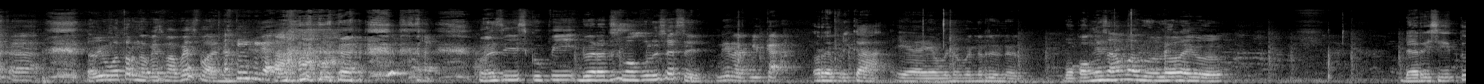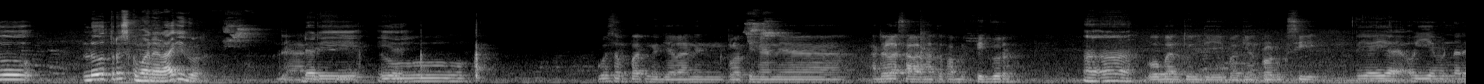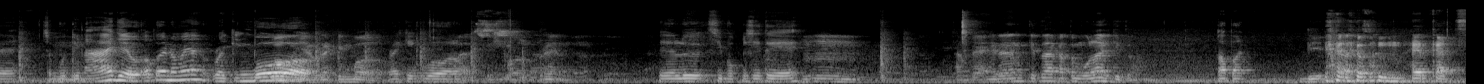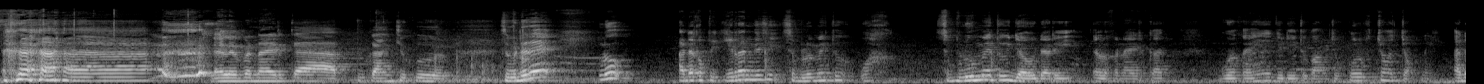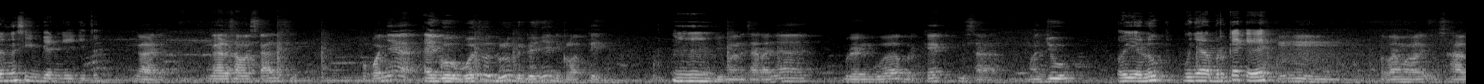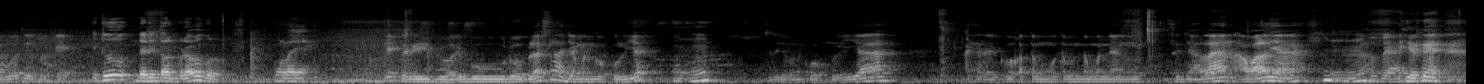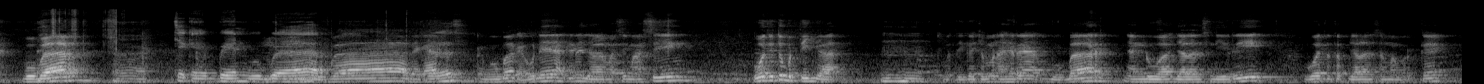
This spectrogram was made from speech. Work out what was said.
Tapi motor nggak Vespa Vespa nih. Enggak. Masih Scoopy 250 cc. Ini replika. Oh replika. Iya iya bener-bener bener. Bokongnya sama gue soalnya gue. Dari situ lu terus ke mana lagi gue? Dari, Dari- situ, iya. gue sempat ngejalanin clothingannya adalah salah satu pabrik figur. Heeh. Gue bantuin di bagian produksi. Iya iya oh iya bener ya. Sebutin aja apa namanya Wrecking Ball, Ball. ya, breaking ball. Wrecking Ball. Breaking ball brand. Ya lu sibuk di situ ya. Mm-mm. Sampai akhirnya kan kita ketemu lagi tuh Kapan? di Eleven Haircuts. Eleven Haircut, tukang cukur. Sebenarnya lu ada kepikiran gak sih sebelumnya tuh, wah sebelumnya tuh jauh dari Eleven Haircut, gue kayaknya jadi tukang cukur cocok nih. Ada gak sih impian kayak gitu? nggak ada nggak ada sama sekali sih pokoknya ego gue tuh dulu gedenya di clothing Hmm. gimana caranya brand gue berkek bisa maju Oh iya lu punya berkek ya? Mm-mm. pertama kali usaha gue tuh ya berkek Itu dari tahun berapa gue? Mulai ya? berkek dari 2012 lah zaman gue kuliah Mm-mm. dari zaman gue kuliah akhirnya gue ketemu temen-temen yang sejalan awalnya Mm-mm. sampai akhirnya bubar Nah, cek kayak band bubar. bubar ya kan Terus? udah bubar ya udah akhirnya jalan masing-masing buat itu bertiga. Mm-mm. bertiga cuman akhirnya bubar. Yang dua jalan sendiri. Gue tetap jalan sama berkek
